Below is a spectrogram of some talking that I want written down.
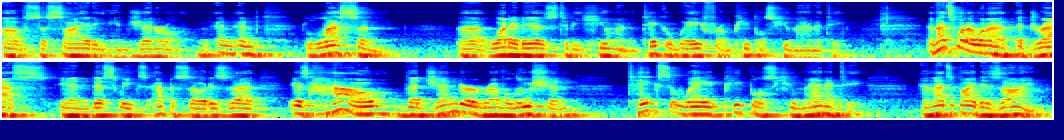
of society in general and, and lessen uh, what it is to be human, take away from people's humanity. And that's what I want to address in this week's episode is, uh, is how the gender revolution takes away people's humanity. And that's by design.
